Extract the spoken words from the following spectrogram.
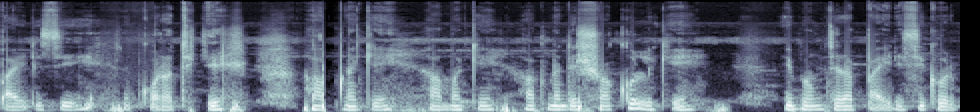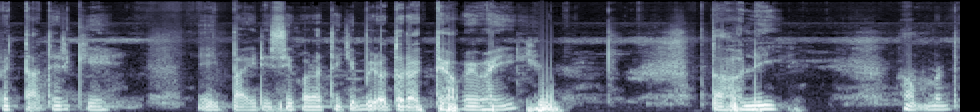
পাইরেসি করা থেকে আপনাকে, আমাকে, আপনাদের সকলকে এবং যারা পাইরেসি করবে তাদেরকে এই পাইরেসি করা থেকে বিরত রাখতে হবে ভাই। তাহলেই আমাদের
